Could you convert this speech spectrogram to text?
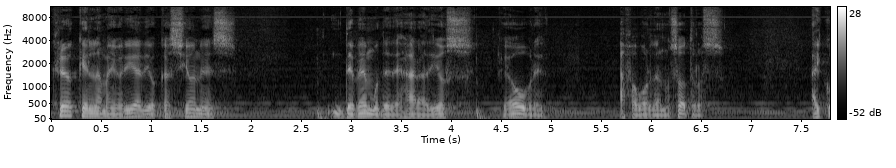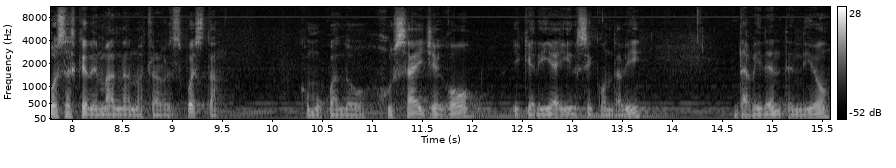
Creo que en la mayoría de ocasiones debemos de dejar a Dios que obre a favor de nosotros. Hay cosas que demandan nuestra respuesta, como cuando Husay llegó y quería irse con David. David entendió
